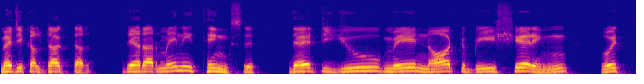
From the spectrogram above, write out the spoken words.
medical doctor there are many things that you may not be sharing with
